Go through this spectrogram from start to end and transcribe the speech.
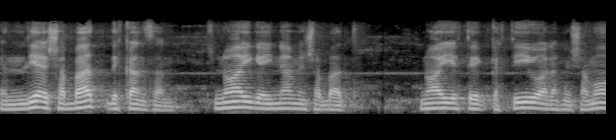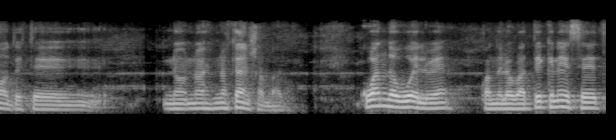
en el día de Shabbat descansan. No hay Gehinam en Shabbat. No hay este castigo a las Neyamot, este no, no, no está en Shabbat. ¿Cuándo vuelve? Cuando los Bate Knesset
